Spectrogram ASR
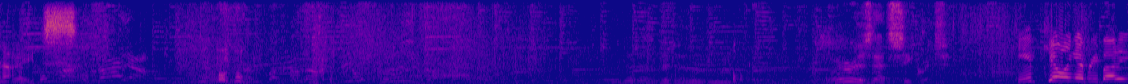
nice. Where is that secret? Keep killing everybody.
